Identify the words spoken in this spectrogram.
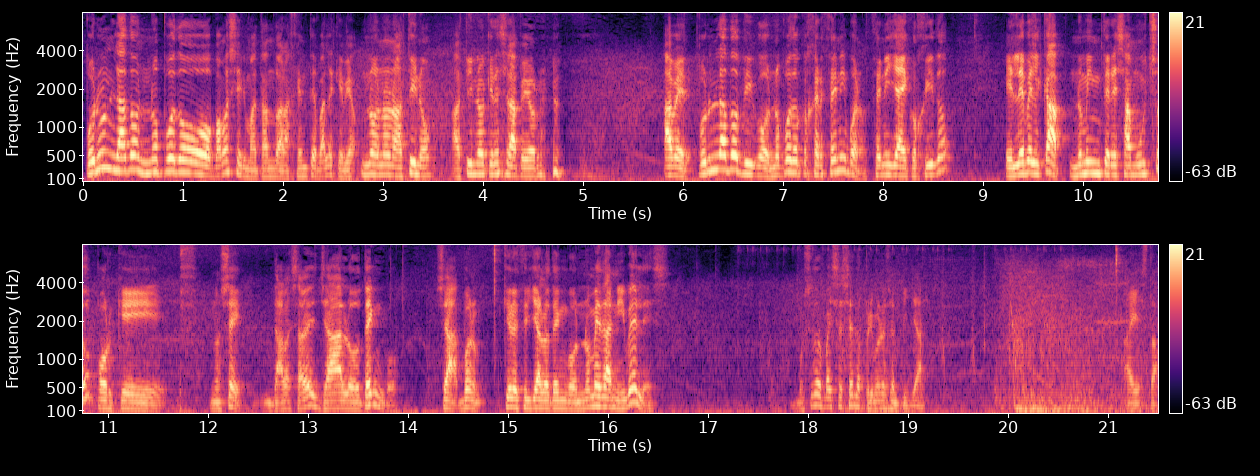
por un lado no puedo... Vamos a ir matando a la gente, ¿vale? Que No, no, no, a ti no, a ti no, que eres la peor. A ver, por un lado digo, no puedo coger Zeni Bueno, Zeni ya he cogido. El level cap no me interesa mucho porque No sé, ¿sabes? Ya lo tengo. O sea, bueno, quiero decir ya lo tengo. No me da niveles. Vosotros vais a ser los primeros en pillar. Ahí está.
